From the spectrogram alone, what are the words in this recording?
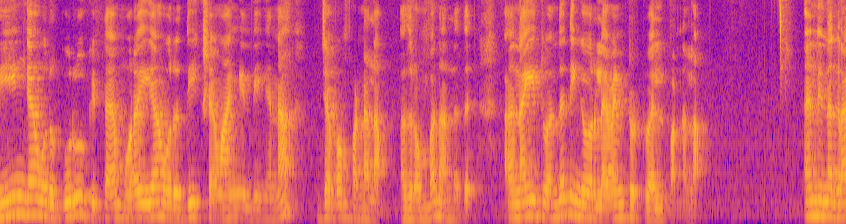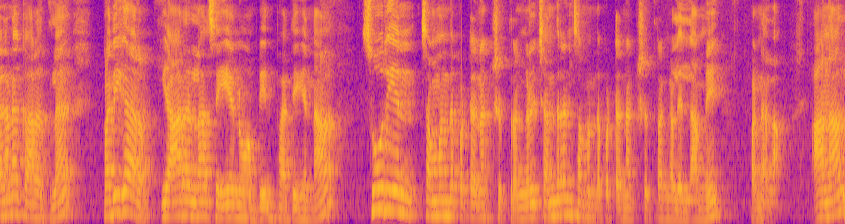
நீங்கள் ஒரு குரு கிட்ட முறையாக ஒரு தீட்சை வாங்கிட்டீங்கன்னா ஜெபம் பண்ணலாம். அது ரொம்ப நல்லது. அது நைட் வந்து நீங்கள் ஒரு லெவன் டு டுவெல் பண்ணலாம். அண்ட் இந்த கிரகண காலத்தில் பரிகாரம் யாரெல்லாம் செய்யணும் அப்படின்னு பார்த்தீங்கன்னா சூரியன் சம்பந்தப்பட்ட நட்சத்திரங்கள் சந்திரன் சம்பந்தப்பட்ட நட்சத்திரங்கள் எல்லாமே பண்ணலாம். ஆனால்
